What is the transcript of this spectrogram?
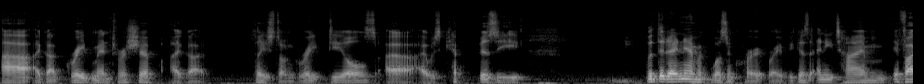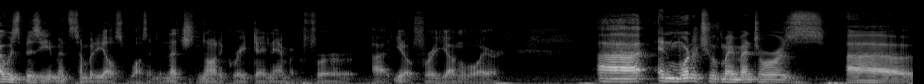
Uh, I got great mentorship. I got placed on great deals. Uh, I was kept busy but the dynamic wasn't quite right because anytime if i was busy it meant somebody else wasn't and that's just not a great dynamic for uh, you know for a young lawyer uh, and one or two of my mentors uh,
